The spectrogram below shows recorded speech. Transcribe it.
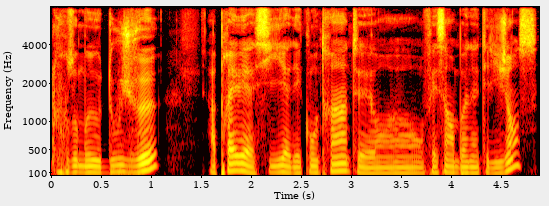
grosso modo d'où je veux, après, s'il y a des contraintes, euh, on, fait ça en bonne intelligence.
